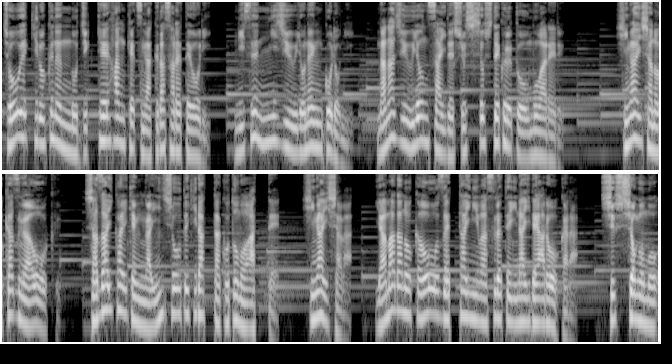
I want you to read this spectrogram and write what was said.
懲役6年の実刑判決が下されており2024年頃に74歳で出所してくると思われる。被害者の数が多く謝罪会見が印象的だったこともあって被害者は山田の顔を絶対に忘れていないであろうから出所後も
